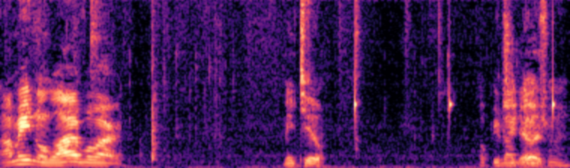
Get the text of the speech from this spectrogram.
I'm eating a live wire. Me too. Hope you What like you that doing?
